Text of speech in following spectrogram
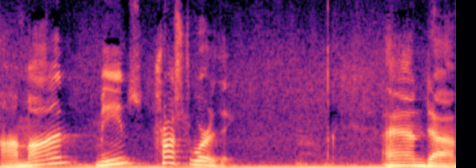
Aman means trustworthy. And uh,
